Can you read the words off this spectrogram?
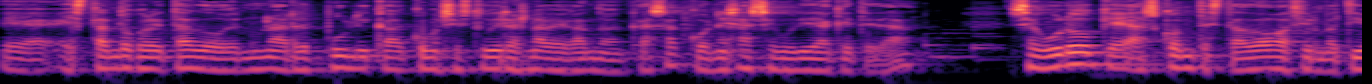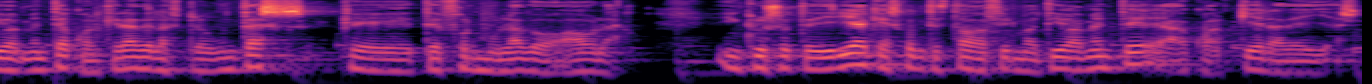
eh, estando conectado en una red pública como si estuvieras navegando en casa con esa seguridad que te da? Seguro que has contestado afirmativamente a cualquiera de las preguntas que te he formulado ahora. Incluso te diría que has contestado afirmativamente a cualquiera de ellas,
